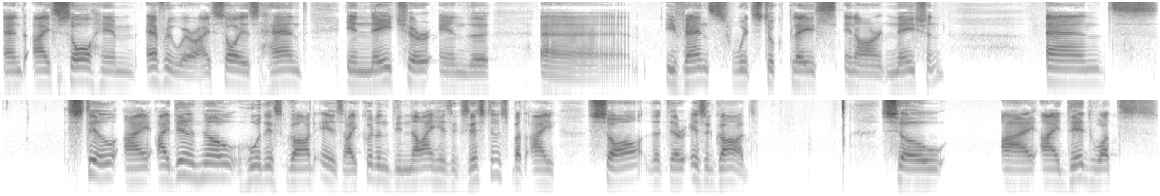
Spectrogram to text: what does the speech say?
And I saw him everywhere. I saw his hand in nature, in the uh, events which took place in our nation. And still, I, I didn't know who this God is. I couldn't deny his existence, but I saw that there is a God. So I, I did what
